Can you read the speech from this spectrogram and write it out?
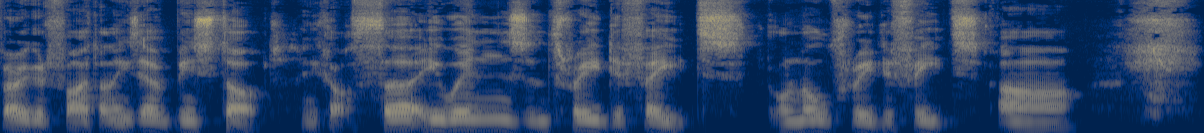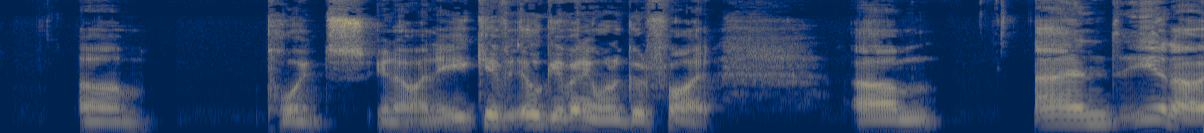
Very good fighter. I think he's ever been stopped. He's got 30 wins and three defeats. And all three defeats are um, points, you know, and he give, he'll give anyone a good fight. Um, and, you know,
